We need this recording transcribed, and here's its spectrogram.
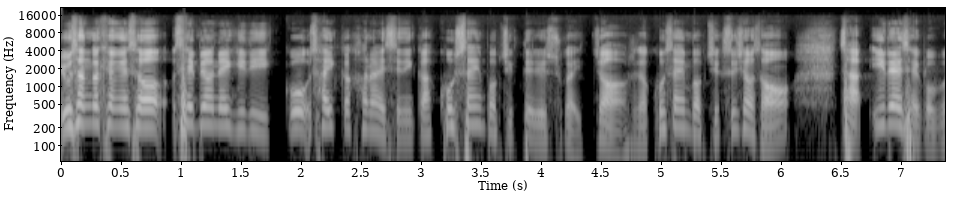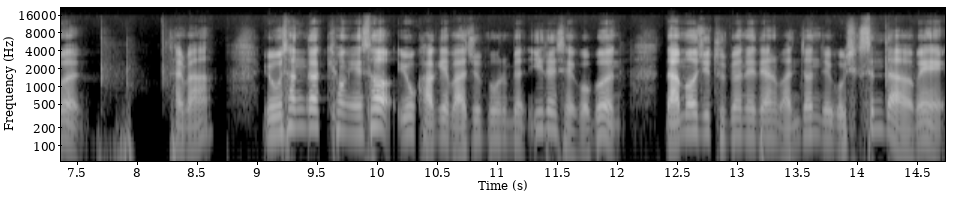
요 삼각형에서 세 변의 길이 있고 사이각 하나 있으니까 코사인 법칙 때릴 수가 있죠. 그래서 코사인 법칙 쓰셔서 자 1의 제곱은 잘 봐. 요 삼각형에서 요 각에 마주 보면 1의 제곱은 나머지 두 변에 대한 완전 제곱식 쓴 다음에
